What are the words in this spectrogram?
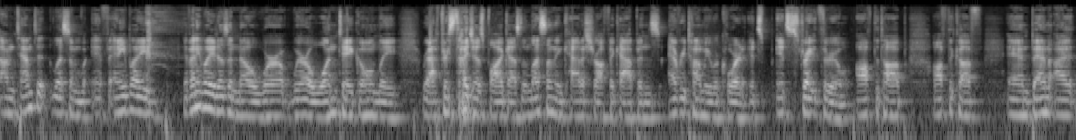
I'm tempted. Listen, if anybody, if anybody doesn't know, we're we're a one take only Raptors Digest podcast. Unless something catastrophic happens, every time we record, it's it's straight through, off the top, off the cuff. And Ben, I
